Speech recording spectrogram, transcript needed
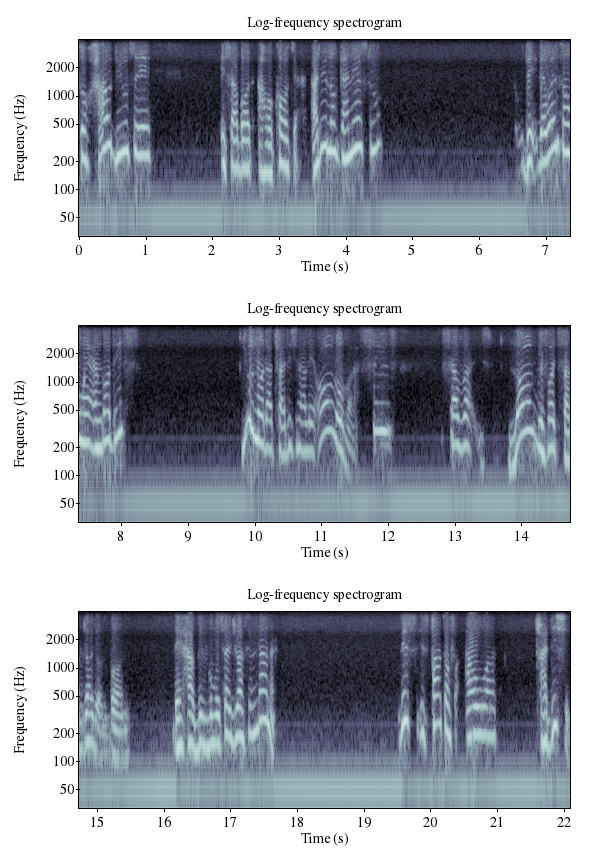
So how do you say it's about our culture? Are they not Ghanaians too? They, they went somewhere and got this. You know that traditionally all over, since several, long before Sam George was born, there have been homosexuals in Ghana. This is part of our tradition.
